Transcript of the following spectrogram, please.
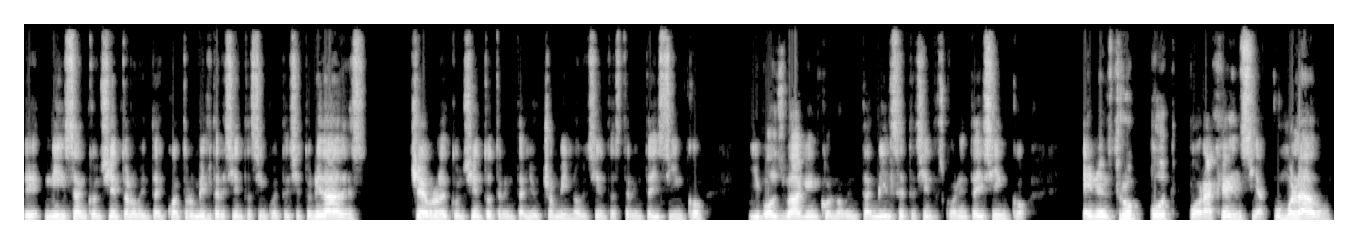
Eh, Nissan con 194.357 unidades, Chevrolet con 138.935 y Volkswagen con 90.745. En el throughput por agencia acumulado,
